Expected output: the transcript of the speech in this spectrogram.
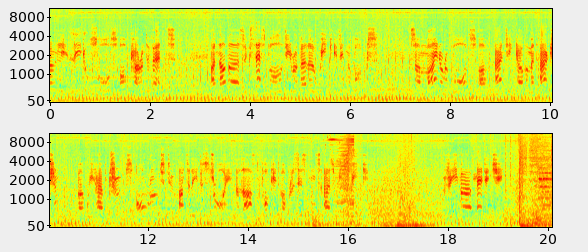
Only legal source of current events. Another successful Di Ravello week is in the books. Some minor reports of anti-government action, but we have troops en route to utterly destroy the last pocket of resistance as we speak. Viva Medici!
